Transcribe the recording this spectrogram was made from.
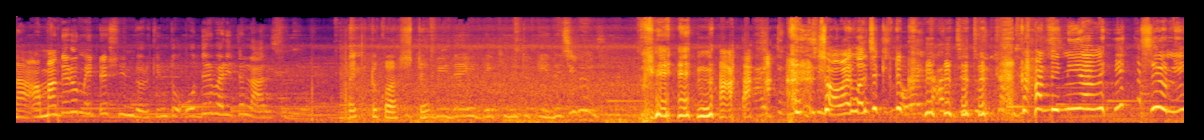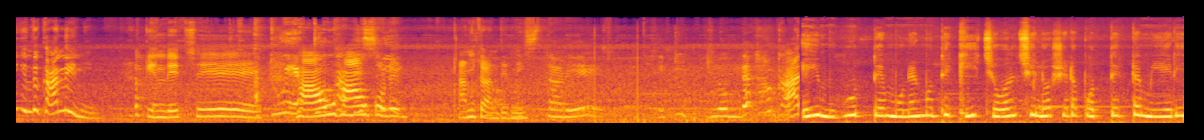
না আমাদেরও মেটে সিন্দুর কিন্তু ওদের বাড়িতে লাল সিন্দুর। একটু কষ্টে। সবাই বলছে কিন্তু সবাই কাঁদছে, তুই কাঁদছিস। কাঁদিনি আমি। শুনি কিন্তু কাঁদিনি। কেঁদেছে। হাউ হাউ করে। আমি কাঁদিনি। তারে একটু লোক দেখাও কাজ এই মুহূর্তে মনের মধ্যে কি চলছিল সেটা প্রত্যেকটা মেয়েরই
